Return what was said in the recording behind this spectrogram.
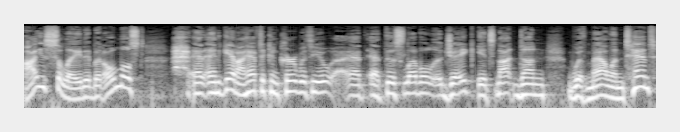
isolated but almost. And, and, again, I have to concur with you at, at this level, Jake. It's not done with malintent,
